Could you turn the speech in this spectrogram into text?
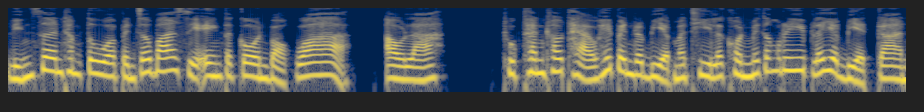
หลินเซินทำตัวเป็นเจ้าบ้านเสียเองตะโกนบอกว่า เอาละทุกท่านเข้าแถวให้เป็นระเบียบมาทีละคนไม่ต้องรีบและอย่าเบียดกัน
